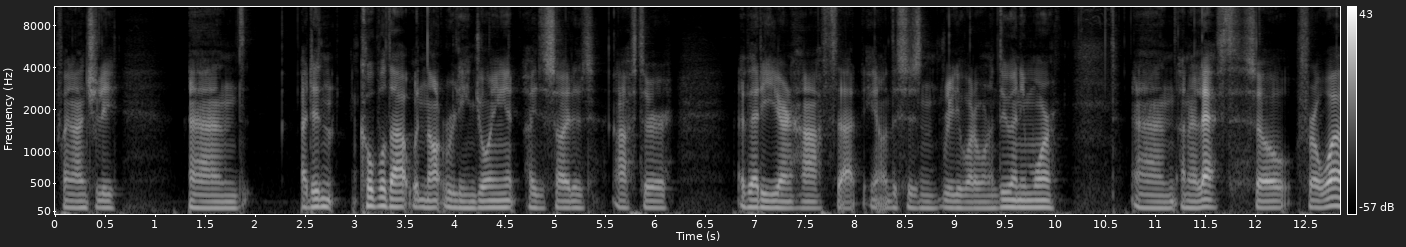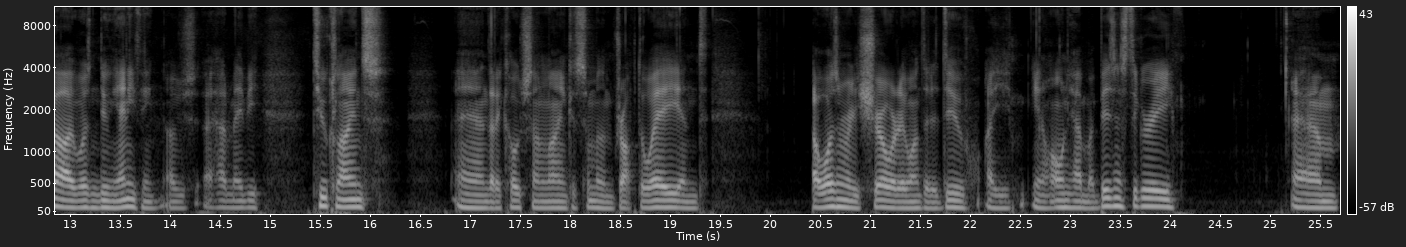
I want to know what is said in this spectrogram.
financially. And I didn't couple that with not really enjoying it. I decided after about a year and a half that you know this isn't really what I want to do anymore, and and I left. So for a while I wasn't doing anything. I was I had maybe two clients, and that I coached online because some of them dropped away, and I wasn't really sure what I wanted to do. I you know only had my business degree. Um,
